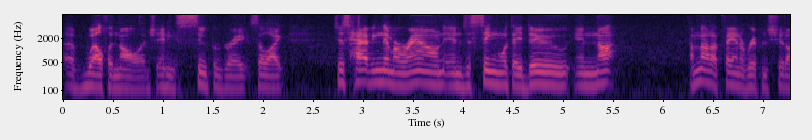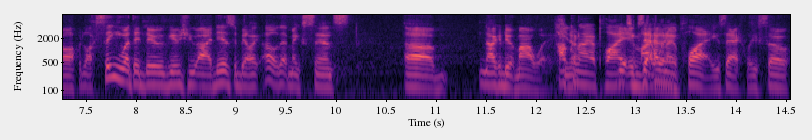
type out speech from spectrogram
a wealth of knowledge and he's super great. So like just having them around and just seeing what they do and not I'm not a fan of ripping shit off, but like seeing what they do gives you ideas to be like, oh, that makes sense. Um, now I can do it my way. How you can know? I apply it Yeah, to my exactly, How can I apply it? exactly? So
